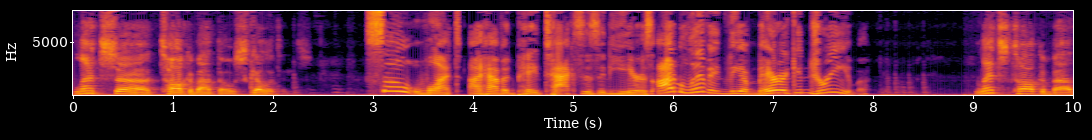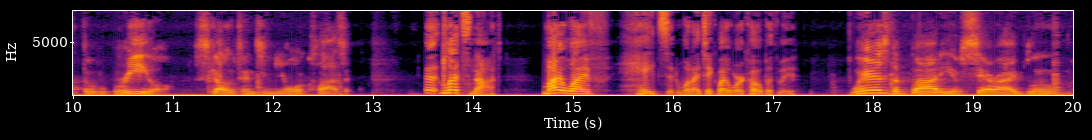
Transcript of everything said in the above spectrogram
Let's uh, talk about those skeletons. So what? I haven't paid taxes in years. I'm living the American dream. Let's talk about the real skeletons in your closet. Uh, let's not. My wife hates it when I take my work home with me. Where's the body of Sarai Bloom?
